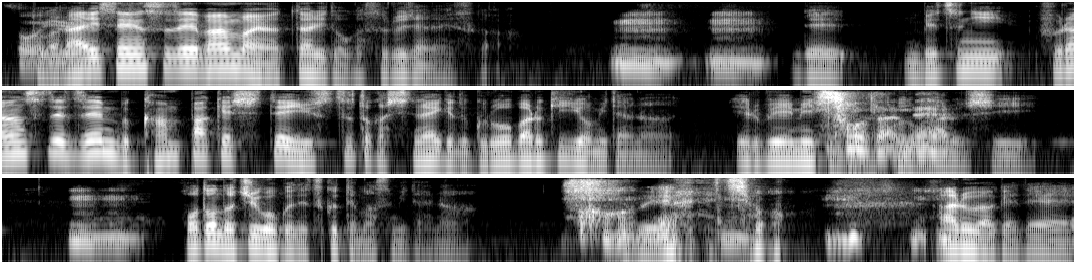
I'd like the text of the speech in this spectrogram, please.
そういう。ライセンスでバンバンやったりとかするじゃないですか。うん、うん。で、別にフランスで全部カンパケして輸出とかしてないけど、グローバル企業みたいな LVMH もあるし、うん、うん。ほとんど中国で作ってますみたいなそうね。LVMH も あるわけで、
